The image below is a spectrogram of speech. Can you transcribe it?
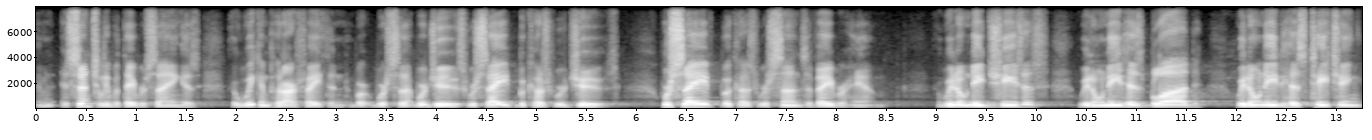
And essentially, what they were saying is that we can put our faith in, we're, we're, we're Jews. We're saved because we're Jews. We're saved because we're sons of Abraham. We don't need Jesus. We don't need his blood. We don't need his teaching.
